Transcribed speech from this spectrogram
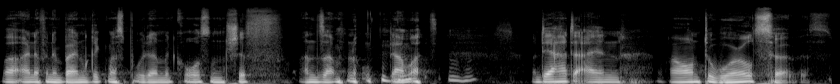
war einer von den beiden Rickmers-Brüdern mit großen Schiffansammlungen mhm. damals. Mhm. Und der hatte einen Round-the-World-Service,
